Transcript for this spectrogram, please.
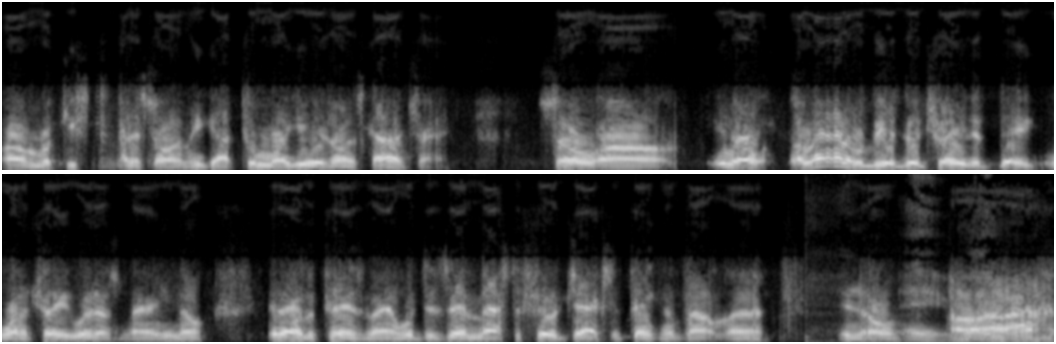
um, rookie status on him. He got two more years on his contract. So, uh, you know, Atlanta would be a good trade if they want to trade with us, man. You know, it all depends, man, what the Zen Master Phil Jackson thinking about, man. You know, Hey, uh. I,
